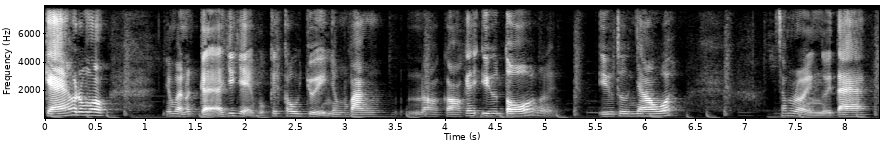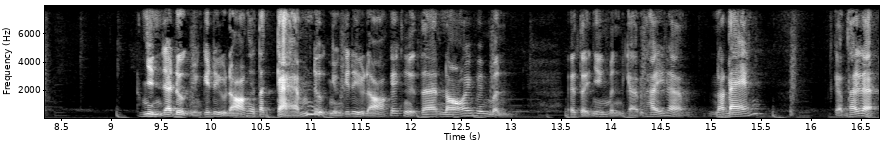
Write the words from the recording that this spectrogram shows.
cáo, đúng không? Nhưng mà nó kể dưới dạng một cái câu chuyện nhân văn, nó có cái yếu tố yêu thương nhau á. Xong rồi người ta nhìn ra được những cái điều đó, người ta cảm được những cái điều đó, cái người ta nói với mình. Để tự nhiên mình cảm thấy là nó đáng. Cảm thấy là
